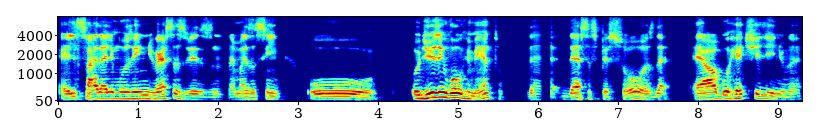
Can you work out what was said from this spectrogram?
ele sai da limusine diversas vezes, né? Mas, assim, o, o desenvolvimento de, dessas pessoas de, é algo retilíneo, né?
